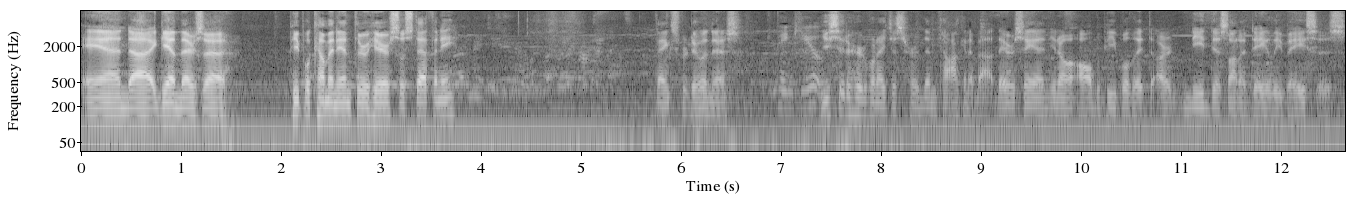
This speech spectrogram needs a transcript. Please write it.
And uh, again, there's uh, people coming in through here. So Stephanie, thanks for doing this. Thank you. You should have heard what I just heard them talking about. They were saying, you know, all the people that are need this on a daily basis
